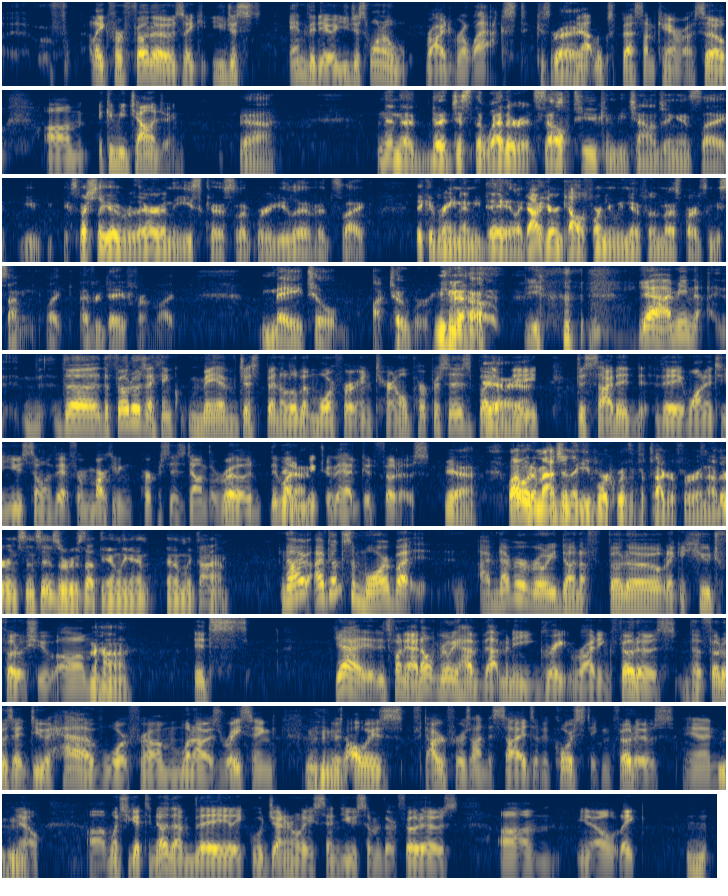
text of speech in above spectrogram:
f- like for photos, like you just and video, you just want to ride relaxed because right. that looks best on camera. So um it can be challenging. Yeah and then the the just the weather itself too can be challenging. It's like you especially over there in the east coast like where you live it's like it could rain any day. Like out here in california we know for the most part it's gonna be sunny like every day from like may till october you know? Yeah. yeah i mean the the photos i think may have just been a little bit more for internal purposes but yeah, if they yeah decided they wanted to use some of it for marketing purposes down the road, they wanted yeah. to make sure they had good photos. Yeah. Well, I would imagine that you've worked with a photographer in other instances, or is that the only only time? No, I've done some more, but I've never really done a photo like a huge photo shoot. Um, uh-huh. It's yeah, it's funny. I don't really have that many great riding photos. The photos I do have were from when I was racing. Mm-hmm. There's always photographers on the sides of the course taking photos, and mm-hmm. you know, um, once you get to know them, they like will generally send you some of their photos. Um, you know, like n-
